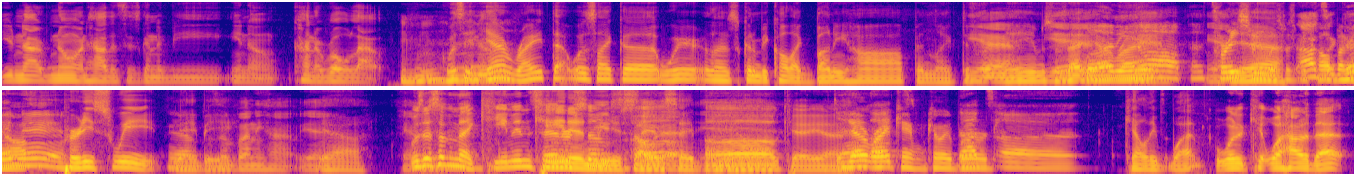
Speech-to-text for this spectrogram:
you're not knowing how this is going to be, you know, kind of roll out. Was it yeah right? That was like a weird. That was going to be called like Bunny Hop and like different Yeah, names. Was yeah. that yeah Bunny right? Hop, that's Yeah. Pretty soon Yeah. we're supposed to be That's a good Hop. name. Pretty sweet, Yeah. It was maybe. a bunny hop. Yeah. Yeah. Yeah. Was that something that Keenan said? Keenan used to always Yeah. say Bunny Oh, okay, yeah. Yeah, right, came from Kelly Bird. That's uh Kelly, what? What? did Ke- Well, how did that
